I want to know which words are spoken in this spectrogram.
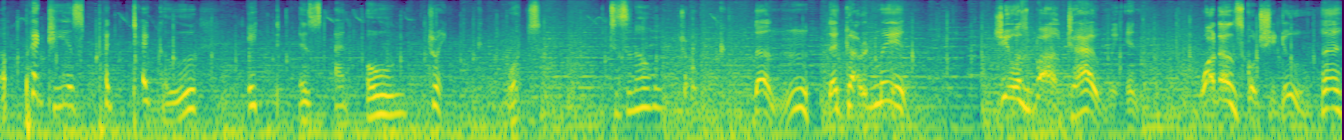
a piteous spectacle. It is an old trick. What? It is an old trick. Then they carried me in. She was bound to have me in. What else could she do, huh?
